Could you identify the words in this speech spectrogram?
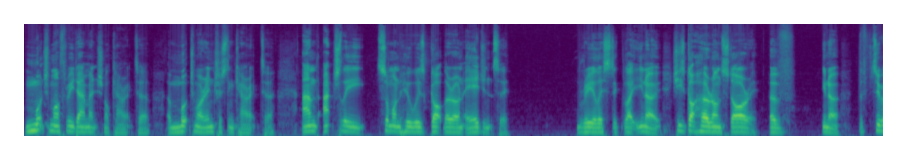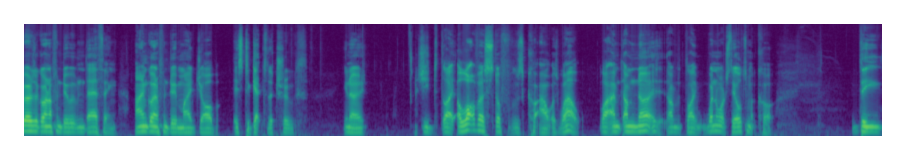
much more three dimensional character, a much more interesting character, and actually someone who has got their own agency. realistic. Like you know, she's got her own story of you know the superheroes are going off and doing their thing. I'm going off and doing my job is to get to the truth. You know, she like a lot of her stuff was cut out as well. Like I'm I'm no I'm like when I watched the ultimate cut, the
